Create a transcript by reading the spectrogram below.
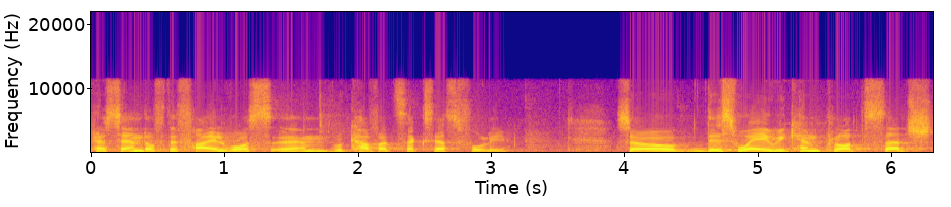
percent of the file was um, recovered successfully. So this way we can plot such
